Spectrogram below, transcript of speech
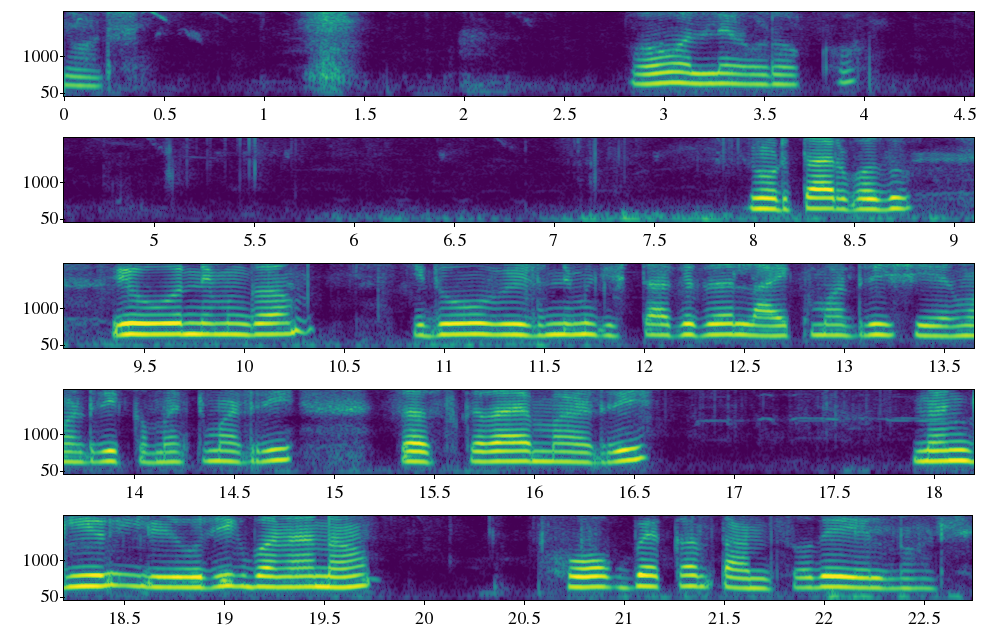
ನೋಡ್ರಿ. ಓ ಅಲ್ಲೇ ಹೊಡೋಕು ನೋಡ್ತಾ ಇರ್ಬೋದು. ಇವು ನಿಮ್ಗೆ, ಇದು ವಿಡಿಯೋ ನಿಮ್ಗೆ ಇಷ್ಟ ಆಗಿದ್ರೆ ಲೈಕ್ ಮಾಡಿರಿ ಶೇರ್ ಮಾಡಿರಿ ಕಮೆಂಟ್ ಮಾಡಿರಿ ಸಬ್ಸ್ಕ್ರೈಬ್ ಮಾಡಿರಿ. ನಂಗೆ ಇವ್ರಿಗೆ ಬನಾನ ಹೋಗ್ಬೇಕಂತ ಅನ್ಸೋದೇ ಇಲ್ಲ ನೋಡ್ರಿ.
